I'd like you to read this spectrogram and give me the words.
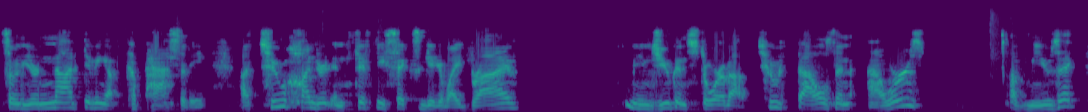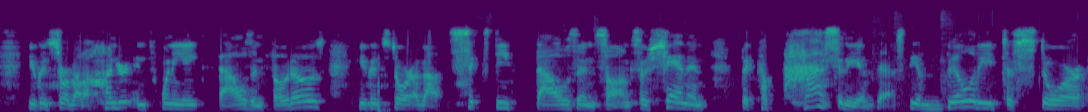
So you're not giving up capacity. A 256 gigabyte drive means you can store about 2,000 hours of music. You can store about 128,000 photos. You can store about 60 thousand songs. So Shannon, the capacity of this, the ability to store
